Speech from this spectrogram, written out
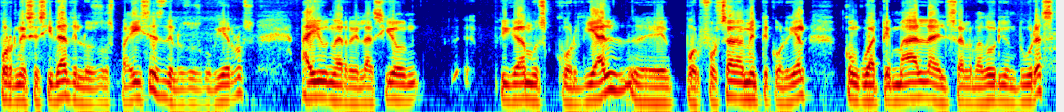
por necesidad de los dos países, de los dos gobiernos, hay una relación digamos, cordial, eh, por forzadamente cordial, con Guatemala, El Salvador y Honduras,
